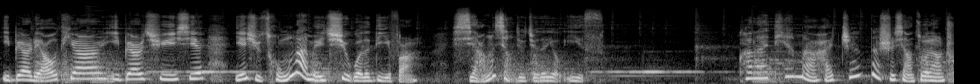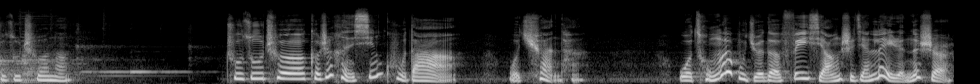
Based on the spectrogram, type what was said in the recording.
一边聊天一边去一些也许从来没去过的地方。想想就觉得有意思。看来天马还真的是想坐辆出租车呢。出租车可是很辛苦的，我劝他。我从来不觉得飞翔是件累人的事儿。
